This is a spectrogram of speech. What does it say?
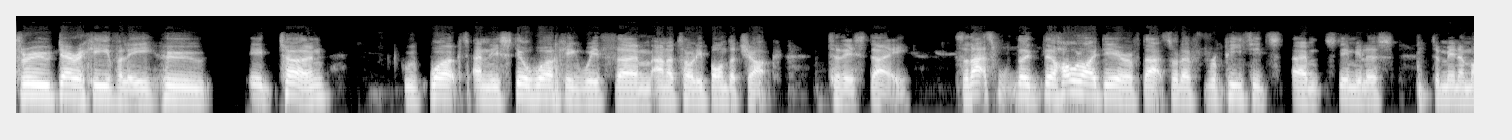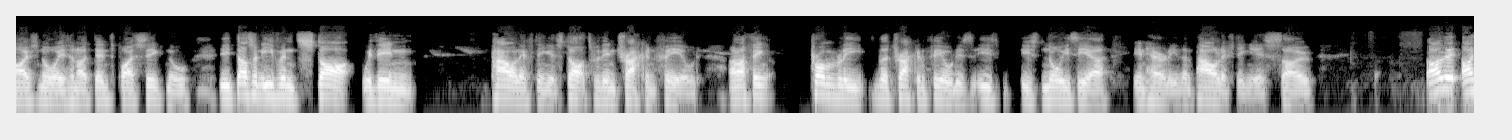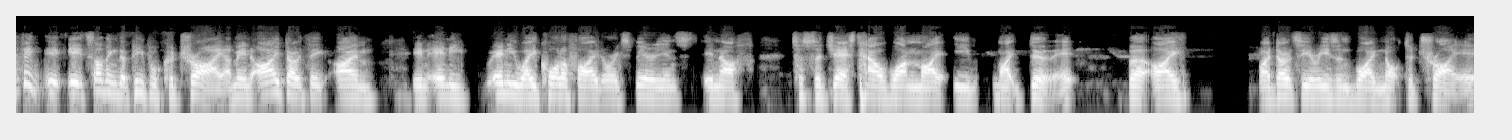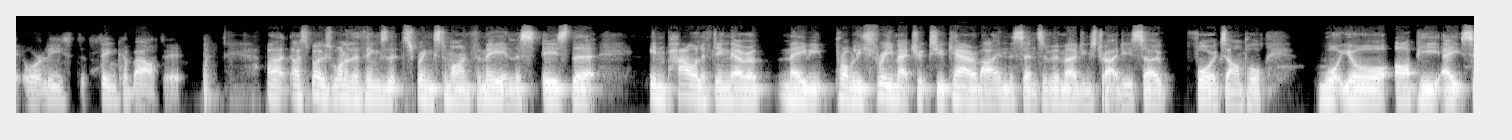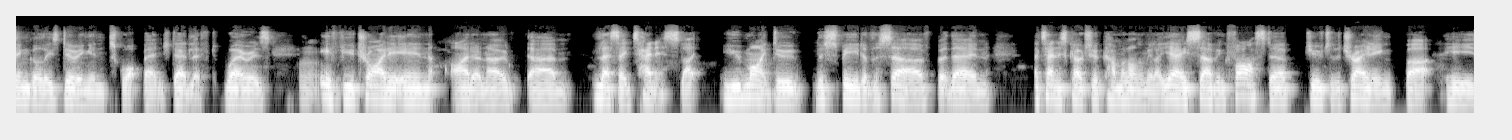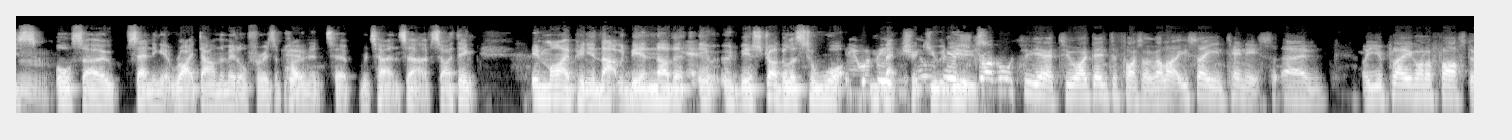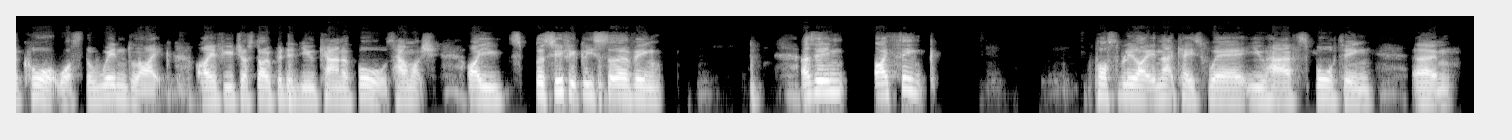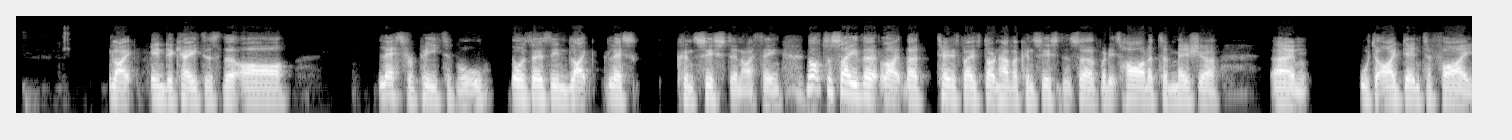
through Derek Evely, who in turn worked and is still working with um, Anatoly Bondarchuk to this day. So that's the the whole idea of that sort of repeated um, stimulus to minimize noise and identify signal. It doesn't even start within powerlifting; it starts within track and field. And I think probably the track and field is is, is noisier inherently than powerlifting is. So I I think it, it's something that people could try. I mean, I don't think I'm in any any way qualified or experienced enough to suggest how one might might do it, but I I don't see a reason why not to try it or at least think about it. Uh, I suppose one of the things that springs to mind for me in this is that in powerlifting there are maybe probably three metrics you care about in the sense of emerging strategies. So, for example, what your RPE 8 single is doing in squat, bench, deadlift. Whereas mm. if you tried it in, I don't know, um, let's say tennis, like you might do the speed of the serve, but then a tennis coach could come along and be like, yeah, he's serving faster due to the training, but he's mm. also sending it right down the middle for his opponent yeah. to return serve. So I think, in my opinion, that would be another. Yeah. It would be a struggle as to what would be, metric would you would use. Struggle to yeah to identify something like you say in tennis. Um, are you playing on a faster court? What's the wind like? Or if you just opened a new can of balls, how much are you specifically serving as in, I think possibly like in that case where you have sporting um, like indicators that are less repeatable, or there's in like less consistent. I think not to say that like the tennis players don't have a consistent serve, but it's harder to measure um, or to identify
